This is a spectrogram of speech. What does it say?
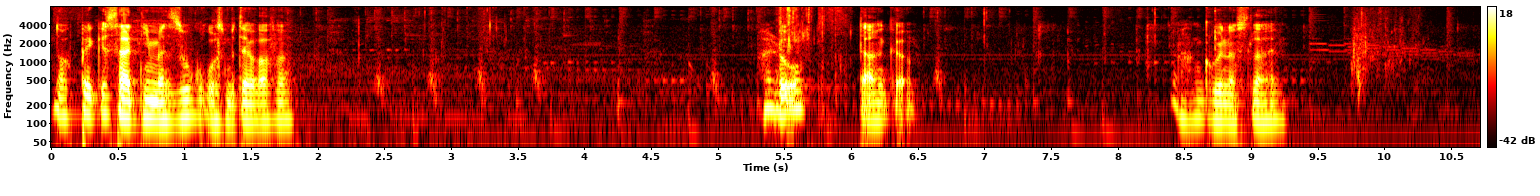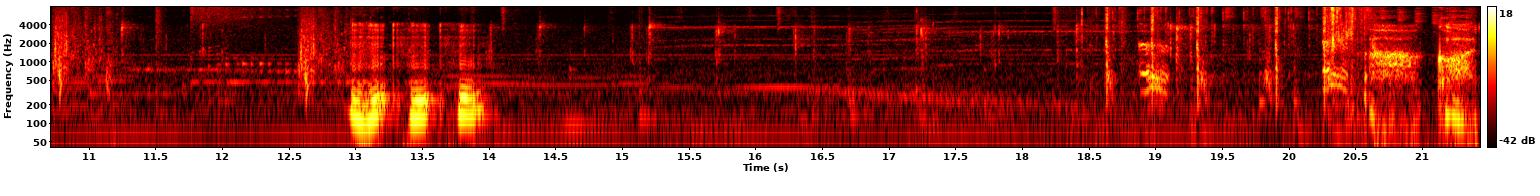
Knockback ist halt nicht mehr so groß mit der Waffe. Danke. Ach, ein grüner Slime. Mhm, mhm, mhm. Oh Gott.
